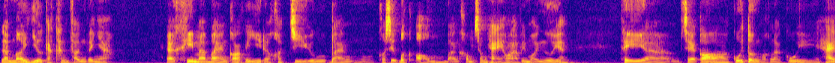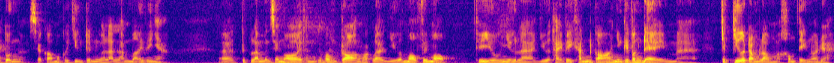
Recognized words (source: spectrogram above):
làm mới giữa các thành phần với nhau à, khi mà bạn có cái gì đó khó chịu bạn có sự bất ổn bạn không sống hài hòa với mọi người á thì à, sẽ có cuối tuần hoặc là cuối hai tuần sẽ có một cái chương trình gọi là làm mới với nhau. À, tức là mình sẽ ngồi thành một cái vòng tròn hoặc là giữa một với một. Thí dụ như là giữa thầy với khánh có những cái vấn đề mà chất chứa trong lòng mà không tiện nói ra.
